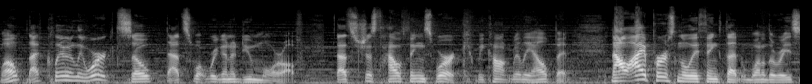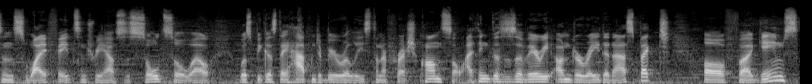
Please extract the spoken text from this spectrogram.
well, that clearly worked, so that's what we're gonna do more of. That's just how things work, we can't really help it. Now, I personally think that one of the reasons why Fates and Three Houses sold so well was because they happened to be released on a fresh console. I think this is a very underrated aspect of uh, games.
